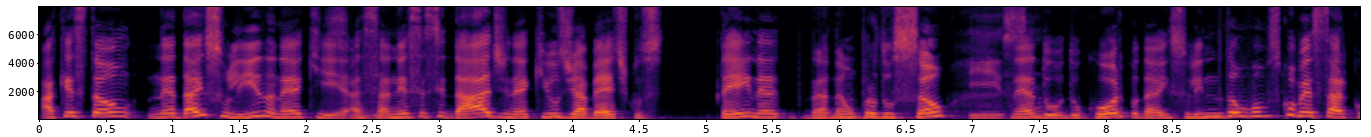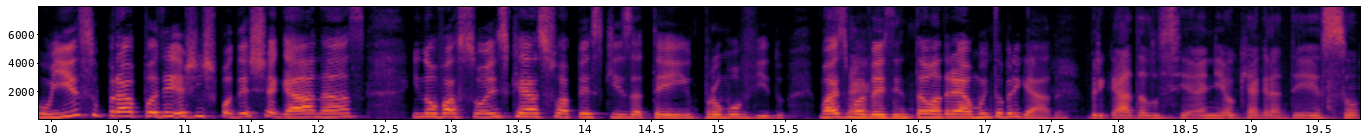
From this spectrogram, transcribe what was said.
a questão né, da insulina, né, que Sim. essa necessidade né, que os diabéticos tem, né, da não produção, né, do, do corpo da insulina. Então vamos começar com isso para poder a gente poder chegar nas inovações que a sua pesquisa tem promovido. Mais certo. uma vez, então, Andréa, muito obrigada. Obrigada, Luciane. Eu que agradeço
